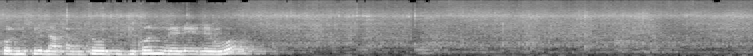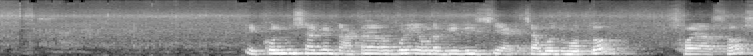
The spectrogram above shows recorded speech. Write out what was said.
কলমি শাকের ডাঁটাগুলো কিছুক্ষণ নেড়ে নেব। এই কলমি শাকের ডাঁটার উপরেই আমরা দিয়ে দিচ্ছি এক চামচ মতো সয়া সস।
